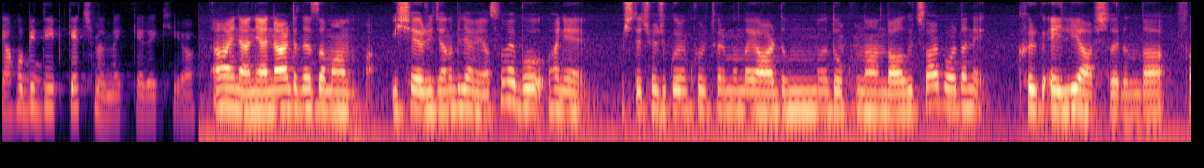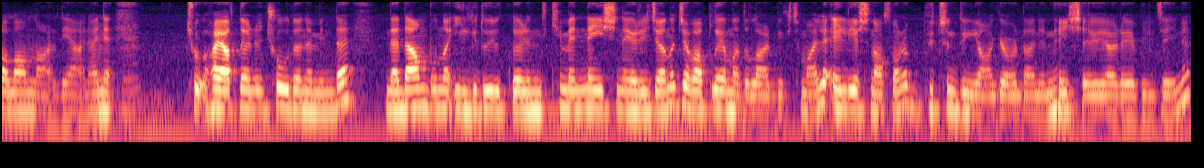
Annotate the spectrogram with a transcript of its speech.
Yani hobi deyip geçmemek gerekiyor. Aynen yani nerede ne zaman işe yarayacağını bilemiyorsun ve bu hani işte çocukların kurtarımında yardımı dokunan dalgıçlar bu arada hani 40-50 yaşlarında falanlardı yani hani ço- hayatlarının çoğu döneminde neden buna ilgi duyduklarını, kime ne işine yarayacağını cevaplayamadılar büyük ihtimalle. 50 yaşından sonra bütün dünya gördü hani ne işe yarayabileceğini.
